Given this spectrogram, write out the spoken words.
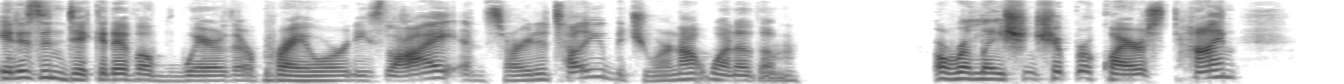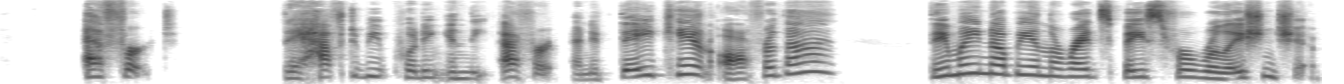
it is indicative of where their priorities lie. And sorry to tell you, but you are not one of them. A relationship requires time, effort. They have to be putting in the effort. And if they can't offer that, they might not be in the right space for a relationship.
